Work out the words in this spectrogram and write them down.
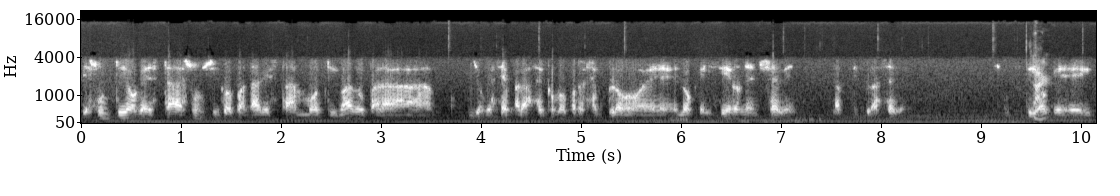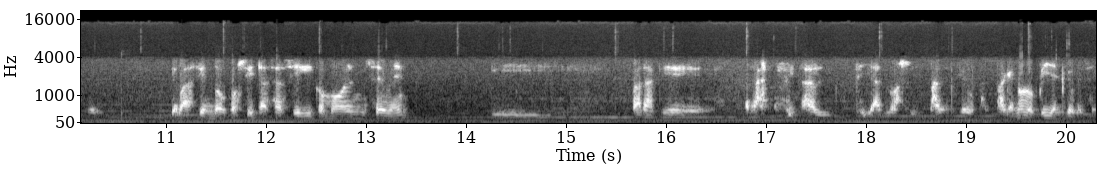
es un tío que está, es un psicópata que está motivado para, yo qué sé, para hacer como por ejemplo eh, lo que hicieron en Seven, la película Seven. Un tío Ah. que, que va haciendo cositas así como en Seven y para que para al final pillarlo así, para que, para que no lo pillen, yo qué sé.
